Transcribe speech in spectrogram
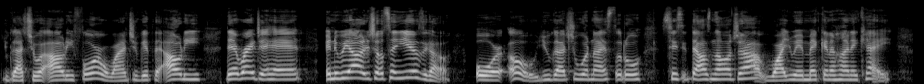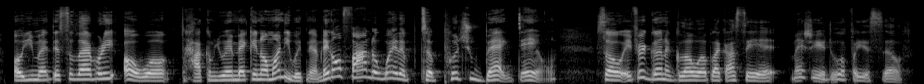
you got your Audi 4. Why don't you get the Audi that Rachel had in the reality show 10 years ago? Or, oh, you got you a nice little $60,000 job. Why you ain't making 100K? Oh, you met this celebrity. Oh, well, how come you ain't making no money with them? they going to find a way to, to put you back down. So if you're going to glow up, like I said, make sure you do it for yourself.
